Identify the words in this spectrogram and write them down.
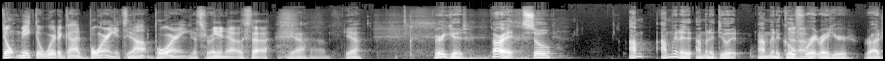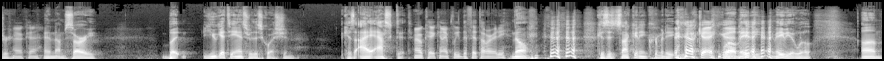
Don't make the word of God boring. It's Yeah. not boring. That's right. You know, so Yeah. Um, yeah. Very good. All right. So I'm I'm gonna I'm gonna do it. I'm gonna go for it right here, Roger. okay. And I'm sorry, but you get to answer this question because I asked it. Okay, can I plead the fifth already? No, because it's not going to incriminate you. okay, good. well, maybe, maybe it will. Um,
